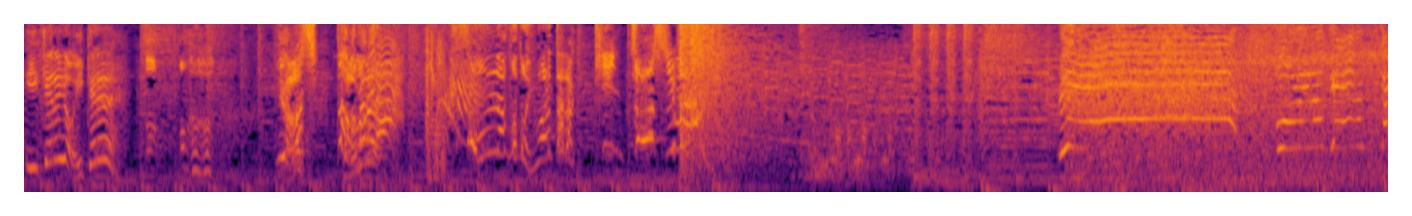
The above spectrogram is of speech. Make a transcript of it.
いけるよいける。よし頼めだそんなこと言われたら緊張します。えー、俺のゲームか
